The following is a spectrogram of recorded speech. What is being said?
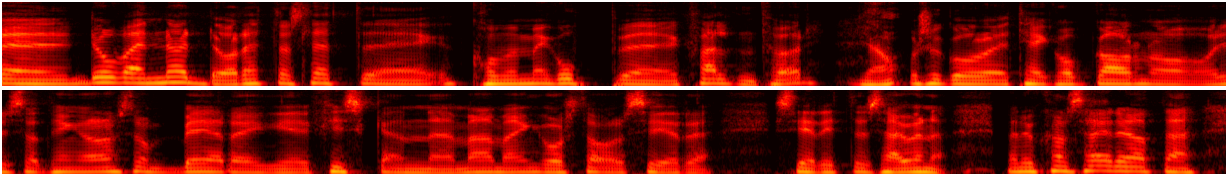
eh, da var jeg nødt til å rett og slett eh, komme meg opp eh, kvelden før. Ja. Og så går jeg, tar opp garn og, og disse tingene, så ber jeg eh, fisken eh, med meg og står og ser, eh, ser etter sauene. Men du kan si det at eh,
